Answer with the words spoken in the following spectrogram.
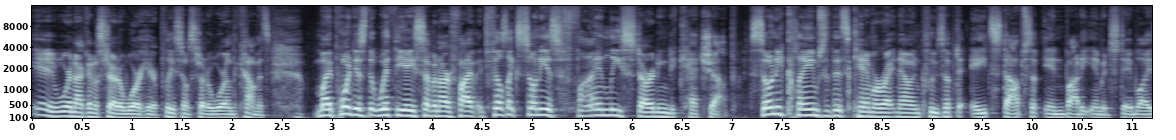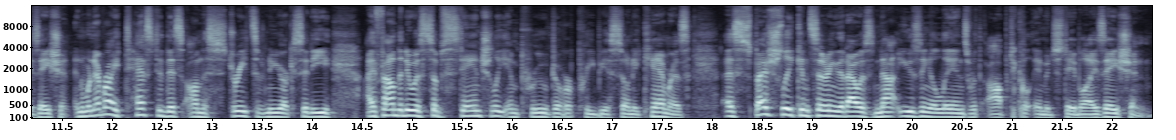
Eh, we're not going to start a war here. Please don't start a war in the comments. My point is that with the A7R5, it feels like Sony is finally starting to catch up. Sony claims that this camera right now includes up to eight stops of in-body image stabilization, and whenever I tested this on the streets of New York City, I found that it was substantially improved over previous Sony cameras, especially considering that I was not using a lens with optical image stabilization.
